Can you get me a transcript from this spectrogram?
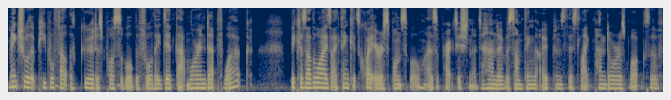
make sure that people felt as good as possible before they did that more in depth work. Because otherwise, I think it's quite irresponsible as a practitioner to hand over something that opens this like Pandora's box of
